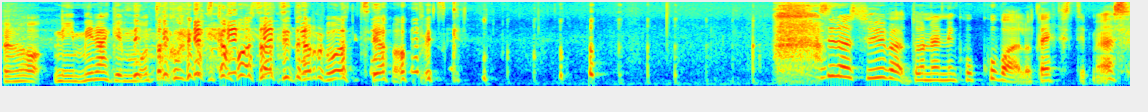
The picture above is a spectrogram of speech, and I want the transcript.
no niin minäkin, mutta kuinka kauan sä sitä ruotsia opiskellut? Siinä olisi hyvä tuonne niin kuvailuteksti myös.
